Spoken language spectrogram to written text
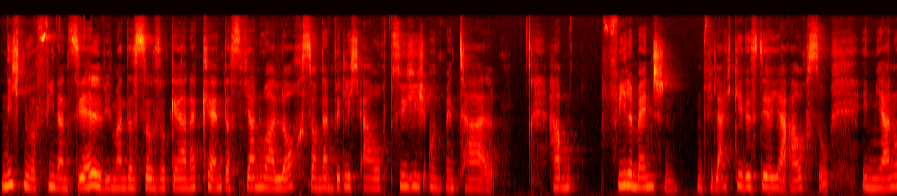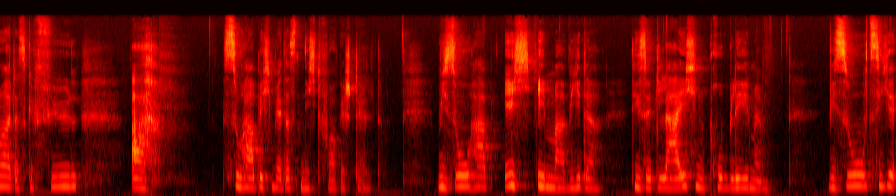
nicht nur finanziell, wie man das so, so gerne kennt, das Januarloch, sondern wirklich auch psychisch und mental haben viele Menschen, und vielleicht geht es dir ja auch so, im Januar das Gefühl, ach, so habe ich mir das nicht vorgestellt. Wieso habe ich immer wieder diese gleichen Probleme? Wieso ziehe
